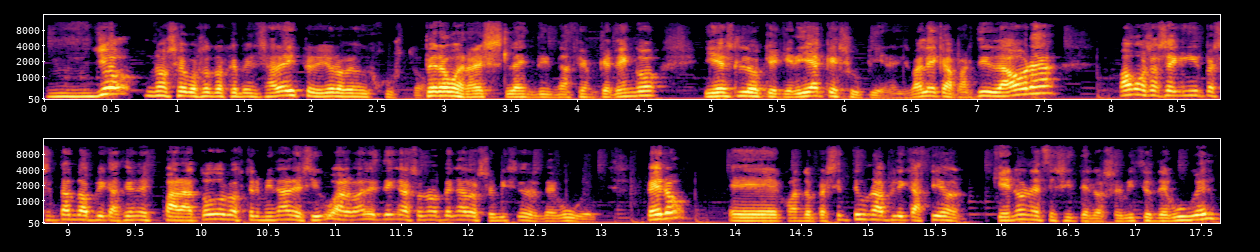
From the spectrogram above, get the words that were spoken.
Mm, yo no sé vosotros qué pensaréis, pero yo lo veo injusto. Pero bueno, es la indignación que tengo y es lo que quería que supierais, ¿vale? Que a partir de ahora Vamos a seguir presentando aplicaciones para todos los terminales igual, ¿vale? Tengas o no tengas los servicios de Google. Pero eh, cuando presente una aplicación que no necesite los servicios de Google,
